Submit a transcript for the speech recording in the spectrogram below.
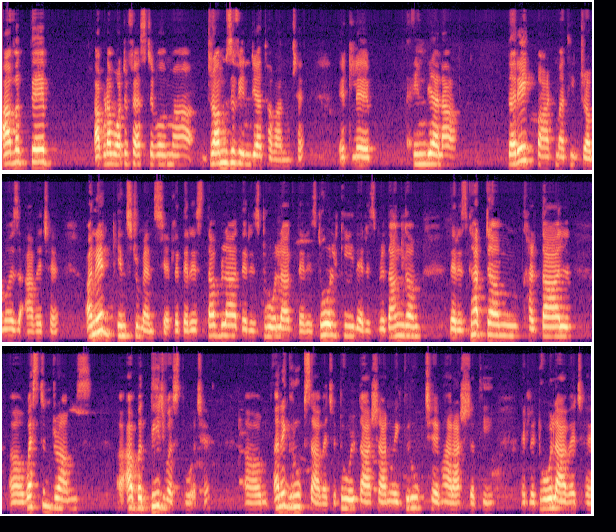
આ વખતે આપણા વોટર ફેસ્ટિવલમાં ડ્રમ્સ ઓફ ઇન્ડિયા થવાનું છે. એટલે ઇન્ડિયાના દરેક પાર્ટમાંથી ડ્રમર્સ આવે છે અને ઇન્સ્ટ્રુમેન્ટ્સ છે. એટલે there is tabla there is dholak there is dholki there is mridangam there is ghatam khartal western drums આ બધી જ વસ્તુઓ છે. અને ગ્રુપ્સ આવે છે. ઢોલ તાશાનું એક ગ્રુપ છે મહારાષ્ટ્રથી. એટલે ઢોલ આવે છે.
